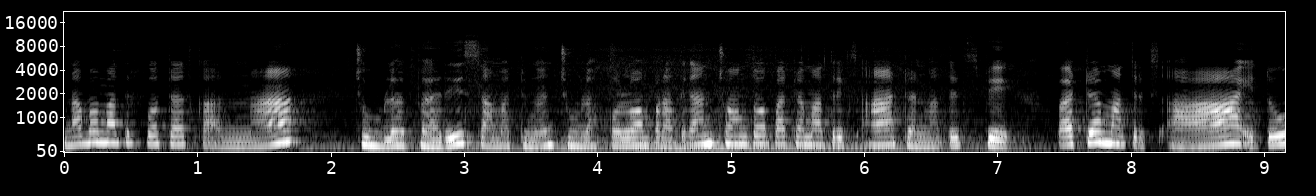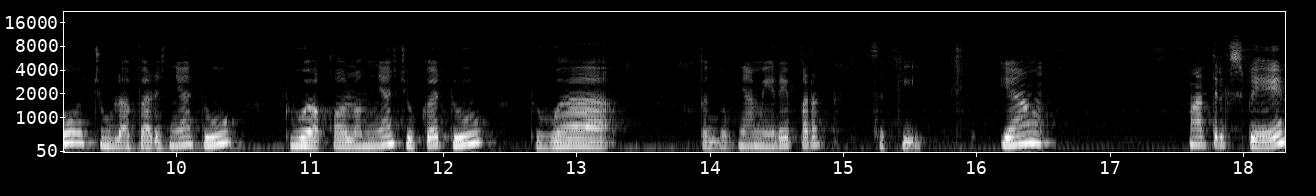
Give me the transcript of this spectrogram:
Kenapa matriks kuadrat? Karena jumlah baris sama dengan jumlah kolom. Perhatikan contoh pada matriks A dan matriks B. Pada matriks A itu jumlah barisnya du, dua kolomnya juga du, dua bentuknya mirip persegi yang matriks B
